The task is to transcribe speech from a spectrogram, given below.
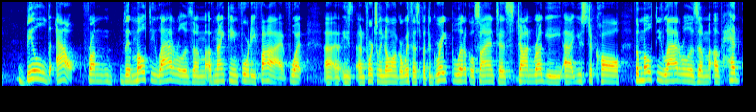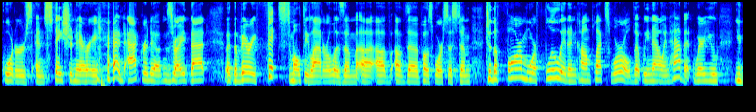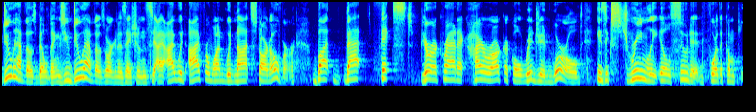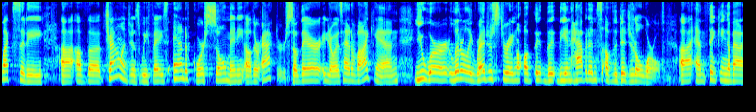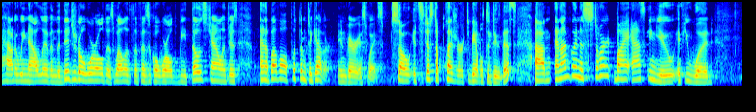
build out from the multilateralism of 1945 what uh, he's unfortunately no longer with us, but the great political scientist John Ruggie uh, used to call the multilateralism of headquarters and stationary and acronyms, right? That uh, the very fixed multilateralism uh, of, of the post-war system to the far more fluid and complex world that we now inhabit, where you you do have those buildings, you do have those organizations. I, I would, I for one, would not start over, but that fixed, bureaucratic, hierarchical, rigid world is extremely ill-suited for the complexity uh, of the challenges we face and, of course, so many other actors. So there, you know, as head of ICANN, you were literally registering the, the, inhabitants of the digital world. Uh, and thinking about how do we now live in the digital world as well as the physical world, meet those challenges, and above all, put them together in various ways. So it's just a pleasure to be able to do this. Um, and I'm going to start by asking you, if you would,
